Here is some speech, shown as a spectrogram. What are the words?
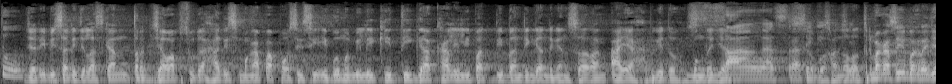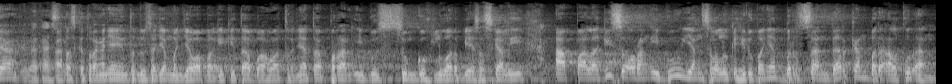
Jadi bisa dijelaskan terjawab sudah hadis mengapa posisi ibu memiliki tiga kali lipat dibandingkan dengan seorang ayah begitu, Bung Reja. Sangat strategis. Subhanallah. Terima kasih Bang Reja Terima kasih. atas keterangannya yang tentu saja menjawab bagi kita bahwa ternyata peran ibu sungguh luar biasa sekali. Apalagi seorang ibu yang selalu kehidupannya bersandarkan pada Al-Quran,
